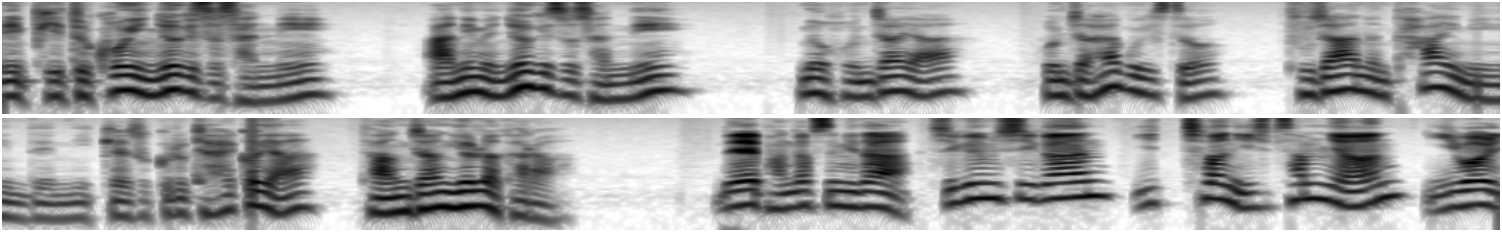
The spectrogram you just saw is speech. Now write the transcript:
네 비트코인 여기서 샀니? 아니면 여기서 샀니? 너 혼자야? 혼자 하고 있어. 투자하는 타이밍인데 니 계속 그렇게 할 거야? 당장 연락하라. 네, 반갑습니다. 지금 시간 2023년 2월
